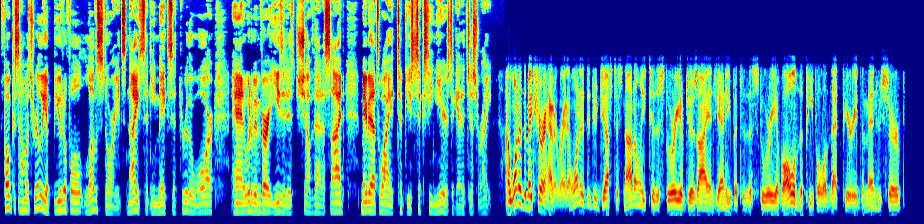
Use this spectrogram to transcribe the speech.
focus on what's really a beautiful love story. It's nice that he makes it through the war, and it would have been very easy to shove that aside. Maybe that's why it took you 16 years to get it just right. I wanted to make sure I had it right. I wanted to do justice not only to the story of Josiah and Jenny, but to the story of all of the people of that period, the men who served,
